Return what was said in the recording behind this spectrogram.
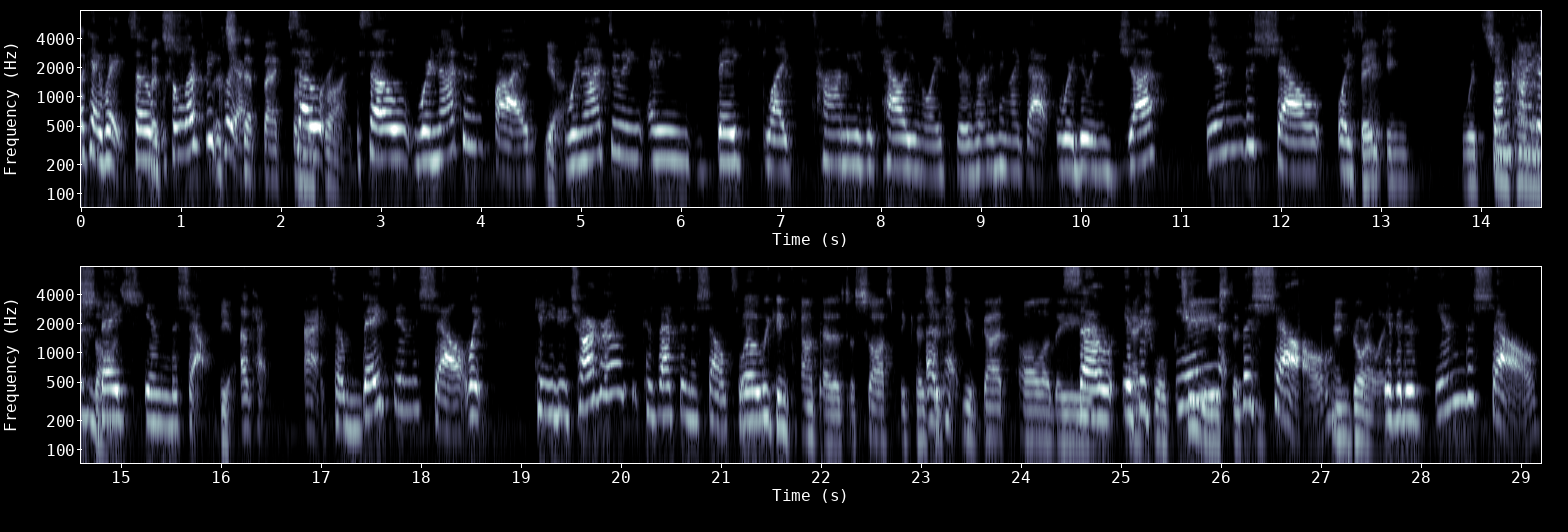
Okay, wait. So so let's be let's clear. step back from so the fried. so we're not doing fried. Yeah. We're not doing any baked like Tommy's Italian oysters or anything like that. We're doing just in the shell oysters. Baking with some, some, kind, of sauce. baked in the shell. Yeah. Okay. All right. So baked in the shell. Wait, can you do char grilled? Because that's in the shell too. Well, we can count that as a sauce because it's, Okay. you've got all of the so if it's in cheese that- the shell, and garlic. if it is in the shell,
